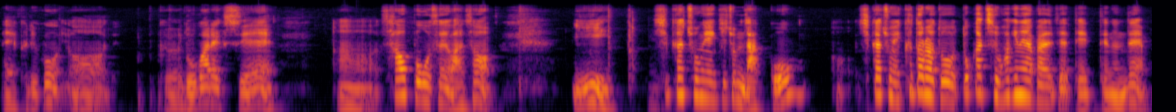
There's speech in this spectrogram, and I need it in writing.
네, 그리고 어, 그 노바렉스의 어, 사업 보고서에 와서 이 시가총액이 좀 낮고 어, 시가총액이 크더라도 똑같이 확인해 봐야 되, 되는데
